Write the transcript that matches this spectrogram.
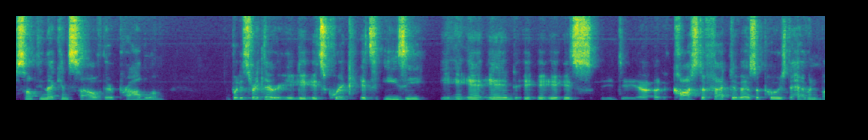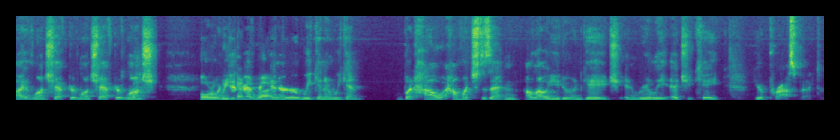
something that can solve their problem. But it's right there. It, it's quick, it's easy, and it's uh, cost effective as opposed to having by lunch after lunch after lunch, or a weekend dinner away, dinner or weekend and weekend. But how how much does that allow you to engage and really educate your prospect?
